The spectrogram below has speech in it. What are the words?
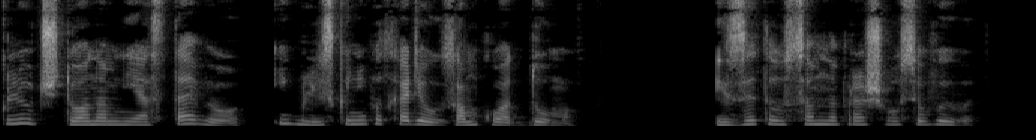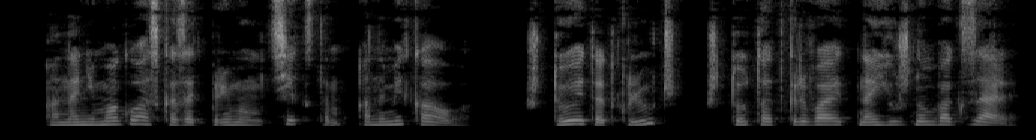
Ключ, что она мне оставила, и близко не подходил к замку от дома. Из этого сам напрашивался вывод. Она не могла сказать прямым текстом, а намекала, что этот ключ что-то открывает на Южном вокзале.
